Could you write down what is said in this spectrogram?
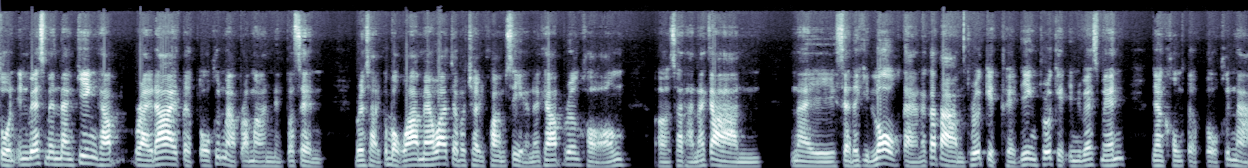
ส่วน investment banking ครับรายได้เติบโตขึ้นมาประมาณ 1% บริษัทก็บอกว่าแม้ว่าจะเผชิญความเสี่ยงนะครับ เรื่องของสถานการณ์ในเศรษฐกิจโลกแต่นั้นก็ตามธุรกิจเทรดดิ้งธุรกิจ investment ยังคงเติบโตขึ้นมา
